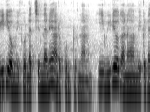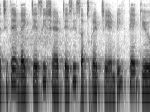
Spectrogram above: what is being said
వీడియో మీకు నచ్చిందని అనుకుంటున్నాను. ఈ వీడియో కనుక మీకు నచ్చితే లైక్ చేసి షేర్ చేసి సబ్స్క్రైబ్ చేయండి. Thank you.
